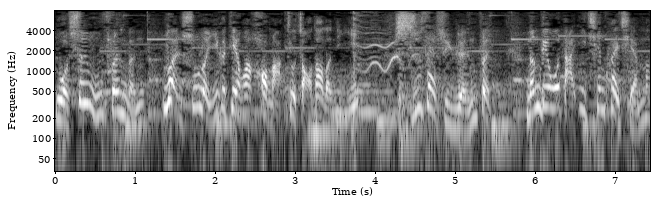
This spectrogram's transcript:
我身无分文，乱输了一个电话号码就找到了你，实在是缘分。能给我打一千块钱吗？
